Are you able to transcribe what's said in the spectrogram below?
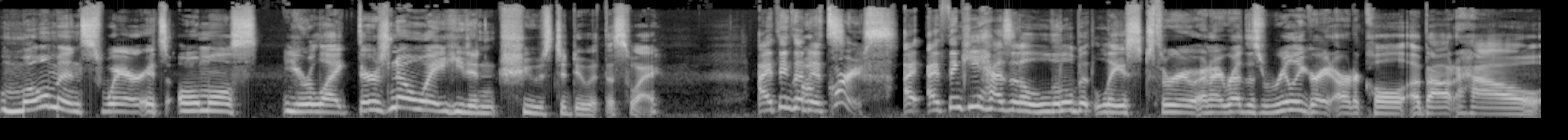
moments where it's almost you're like, there's no way he didn't choose to do it this way. I think that Of it's. course. I, I think he has it a little bit laced through, and I read this really great article about how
